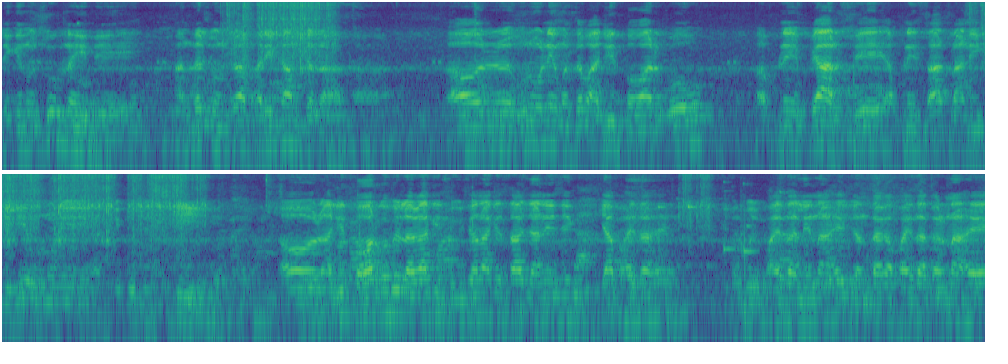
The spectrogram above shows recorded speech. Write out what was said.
लेकिन वो चुप नहीं थे। अंदर से उनका भारी काम चल रहा था। और उन्होंने मतलब अजीत पवार को अपने प्यार से, अपने साथ लाने के लिए उन्होंने अच्छी कोशिश की। और अजीत पवार को भी लगा कि शिवसेना के साथ जाने से क्या फ़ायदा है? और कुछ फ़ायदा लेना है, जनता का फ़ायदा करना है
